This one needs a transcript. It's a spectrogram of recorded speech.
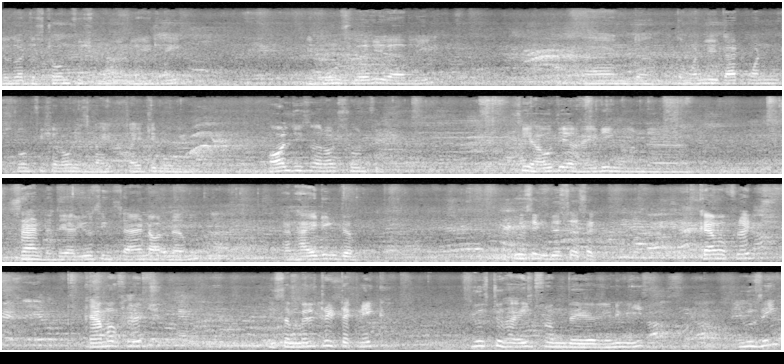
You've got the stonefish moving lightly. It moves very rarely. And uh, the only that one stonefish alone is light, slightly moving. All these are all stonefish. See how they are hiding on the sand. They are using sand on them and hiding them. Using this as a camouflage. Camouflage is a military technique used to hide from their enemies using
